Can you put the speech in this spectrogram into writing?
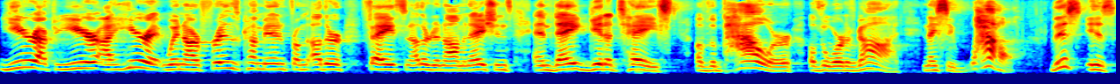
year after year, I hear it when our friends come in from other faiths and other denominations and they get a taste of the power of the Word of God. And they say, wow, this is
